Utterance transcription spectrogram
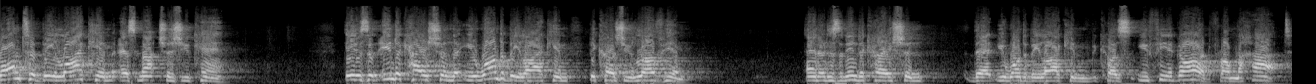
want to be like him as much as you can. It is an indication that you want to be like him because you love him. And it is an indication that you want to be like him because you fear God from the heart.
